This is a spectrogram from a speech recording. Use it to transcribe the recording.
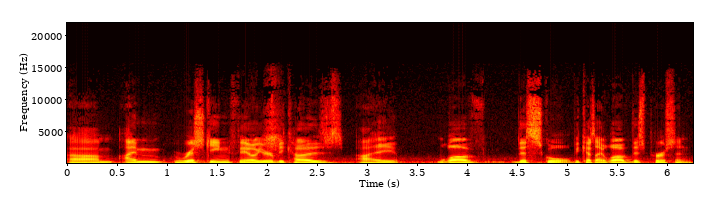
um, I'm risking failure because I love this school, because I love this person.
